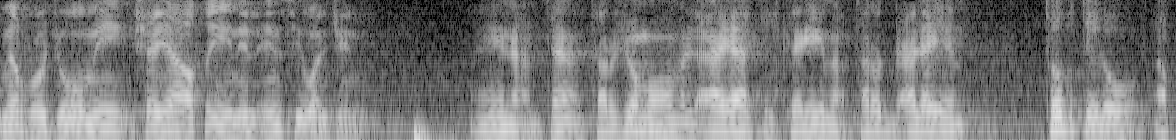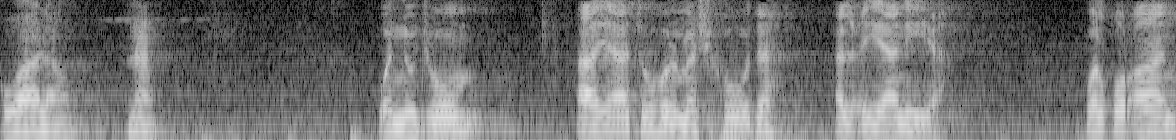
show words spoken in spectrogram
من رجوم شياطين الإنس والجن. أي نعم ترجمهم الآيات الكريمة ترد عليهم تبطل أقوالهم. نعم. والنجوم آياته المشهودة العيانية والقرآن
